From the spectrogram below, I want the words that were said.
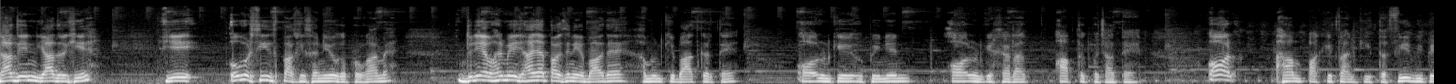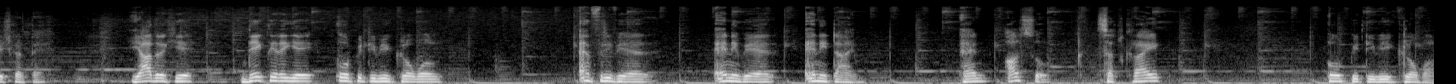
नादिन, याद रखिए, ये ओवरसीज़ पाकिस्तानियों का प्रोग्राम है। दुनिया भर में जहाँ जहाँ पाकिस्तानी आबाद हैं, हम उनकी बात करते हैं और उनके ओपिनियन और उनके ख्याल आप तक पहुँचाते हैं। और हम पाकिस्तान की तस्वीर भी पेश करते हैं। याद रखिए, देखते रहिए O P T V Global anywhere any time and also subscribe O P T V Global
